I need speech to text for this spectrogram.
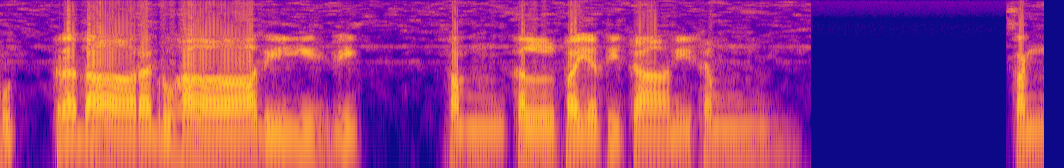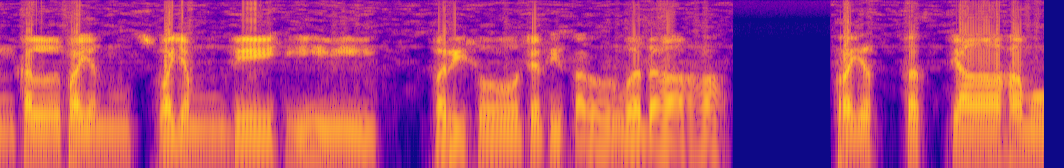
पुत्रदारगृहादीनि सङ्कल्पयति चानिशम्। सङ्कल्पयन् स्वयम् देही परिशोचति सर्वदा। त्रयस्तस्याहमो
